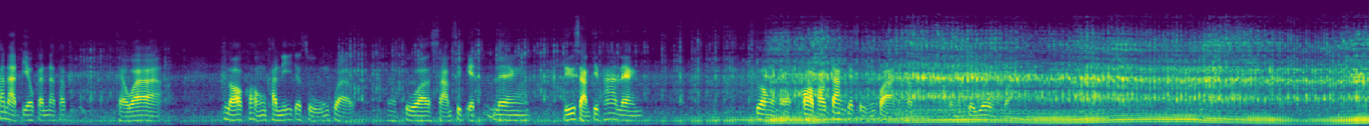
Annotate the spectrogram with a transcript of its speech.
ขนาดเดียวกันนะครับ แต่ว่าล้อของคันนี้จะสูงกว่าอ่าตัว 31 แรงหรือ 35 แรง ช่วงของคอเพาตั้งจะสูงกว่านะครับตันจะโยงกว่าโฟ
